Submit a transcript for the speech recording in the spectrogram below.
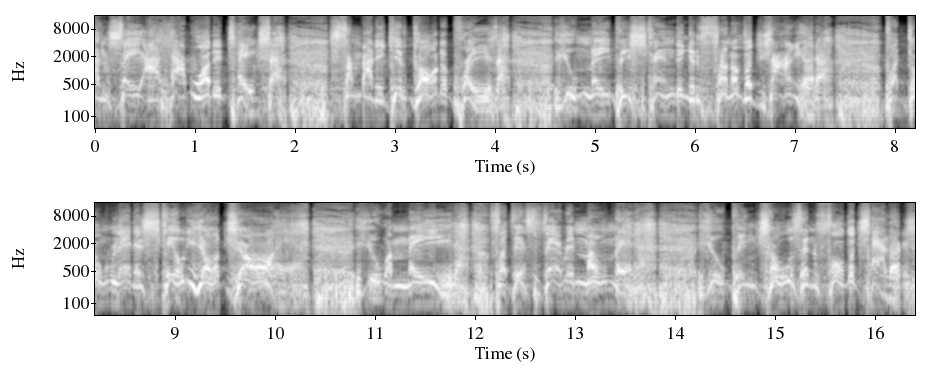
and say, I have what it takes. Somebody give God a praise. You may be standing in front of a giant, but don't let it steal your joy. You were made for this very moment. You've been chosen for the challenge.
